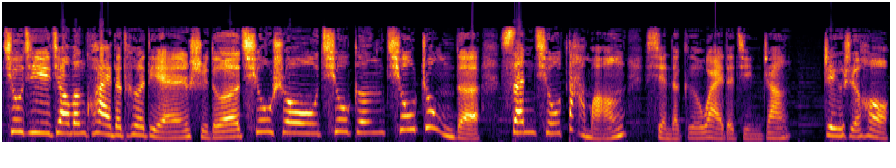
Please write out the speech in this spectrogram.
秋季降温快的特点，使得秋收、秋耕、秋种的三秋大忙显得格外的紧张。这个时候，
